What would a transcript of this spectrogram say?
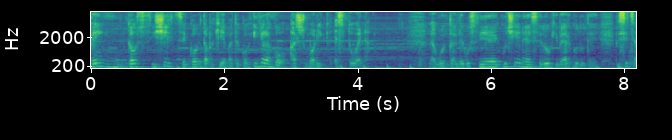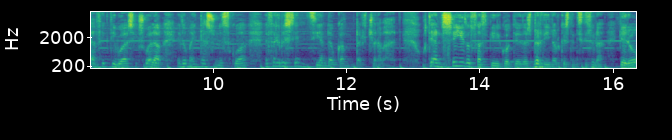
behin goz isiltzeko eta baki emateko inolako asmorik ez duena. Lagun talde guztiek gutxienez eduki beharko dute bizitza afektiboa, sexuala edo maitasunezkoa eferbizentzian daukan pertsona bat. Urtean sei edo zazpirikote desberdin orkesten dizkizuna. Gero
